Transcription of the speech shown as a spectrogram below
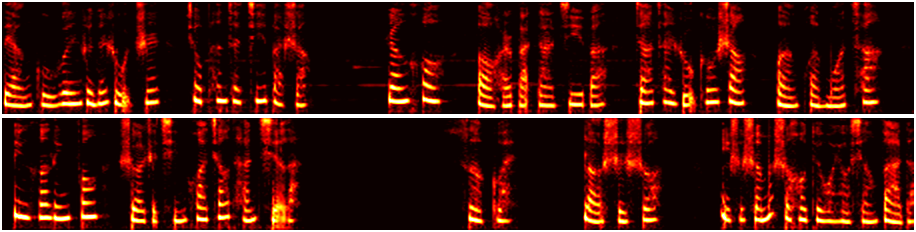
两股温润的乳汁就喷在鸡巴上，然后宝儿把大鸡巴夹在乳沟上缓缓摩擦，并和林峰说着情话交谈起来。色鬼，老实说，你是什么时候对我有想法的？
